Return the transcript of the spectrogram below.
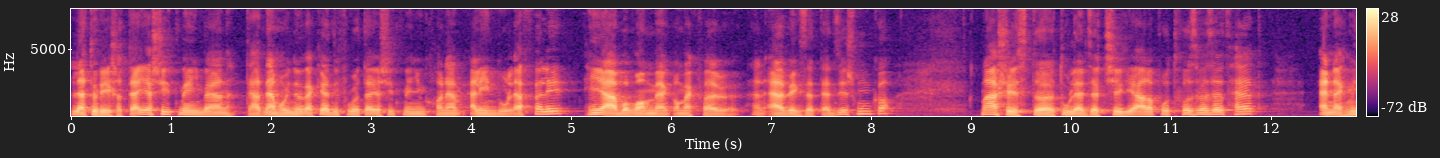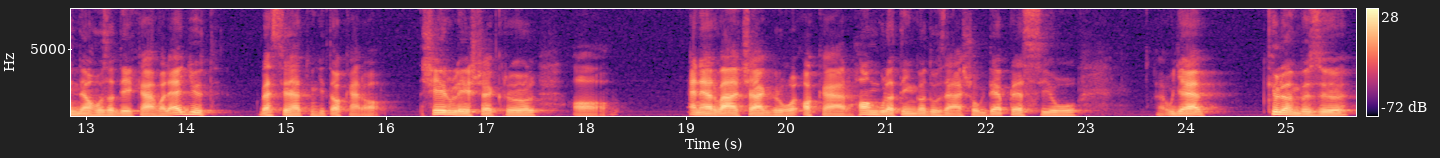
letörés a teljesítményben, tehát nem, hogy növekedni fog a teljesítményünk, hanem elindul lefelé, hiába van meg a megfelelő elvégzett edzésmunka. Másrészt túledzettségi állapothoz vezethet, ennek minden hozadékával együtt, beszélhetünk itt akár a sérülésekről, a enerváltságról, akár hangulatingadozások, depresszió, ugye különböző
